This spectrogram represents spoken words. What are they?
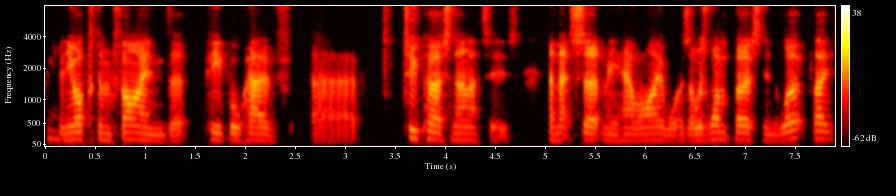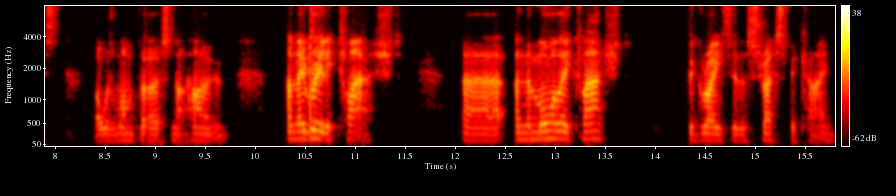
Yeah. And you often find that people have uh, two personalities, and that's certainly how I was. I was one person in the workplace, I was one person at home, and they really clashed. Uh, and the more they clashed, the greater the stress became.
